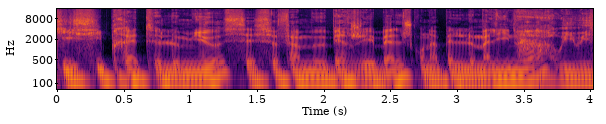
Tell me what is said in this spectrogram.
qui s'y prête le mieux, c'est ce fameux berger belge qu'on appelle le malinois. Ah oui, oui.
